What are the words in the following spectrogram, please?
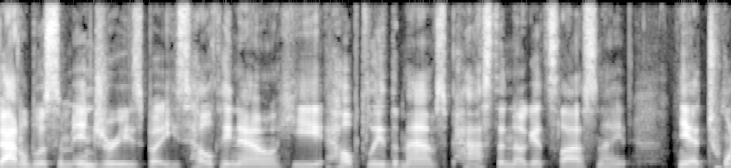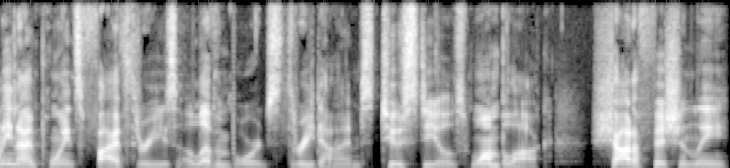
battled with some injuries, but he's healthy now. He helped lead the Mavs past the Nuggets last night. He had 29 points, 5 threes, 11 boards, 3 dimes, 2 steals, 1 block, shot efficiently,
